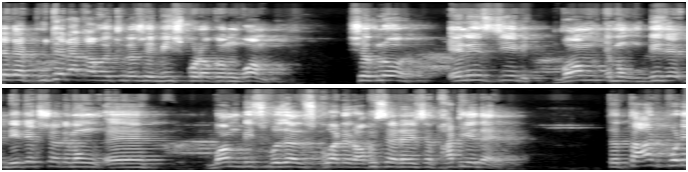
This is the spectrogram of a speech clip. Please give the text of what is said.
জায়গায় পুঁতে রাখা হয়েছিল সেই বিস্ফোরক বম, সেগুলো এনএসজির বম এবং ডিটেকশন এবং বম ডিসপোজাল স্কোয়াডের অফিসাররা এসে ফাটিয়ে দেয়। তো তারপরে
